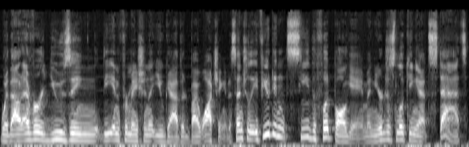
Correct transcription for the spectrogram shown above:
without ever using the information that you gathered by watching it. Essentially, if you didn't see the football game and you're just looking at stats,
